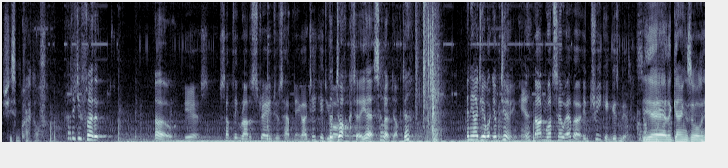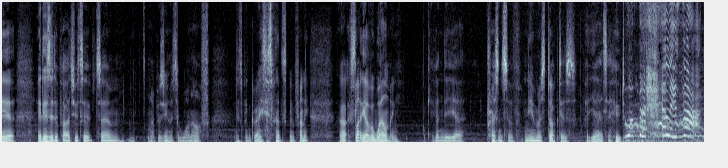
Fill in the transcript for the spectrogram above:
She's some crack off. How did you fly the. Oh. Yes. Something rather strange is happening. I take it you're. The Doctor, yes. Hello, Doctor. Any idea what you're doing here? None whatsoever. Intriguing, isn't it? Yeah, the gang's all here. It is a departure. It's, a, it's um, I presume it's a one-off. It's been great. It's been funny. Uh, slightly overwhelming, given the uh, presence of numerous doctors. But yeah, it's a hoot. What the hell is that?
